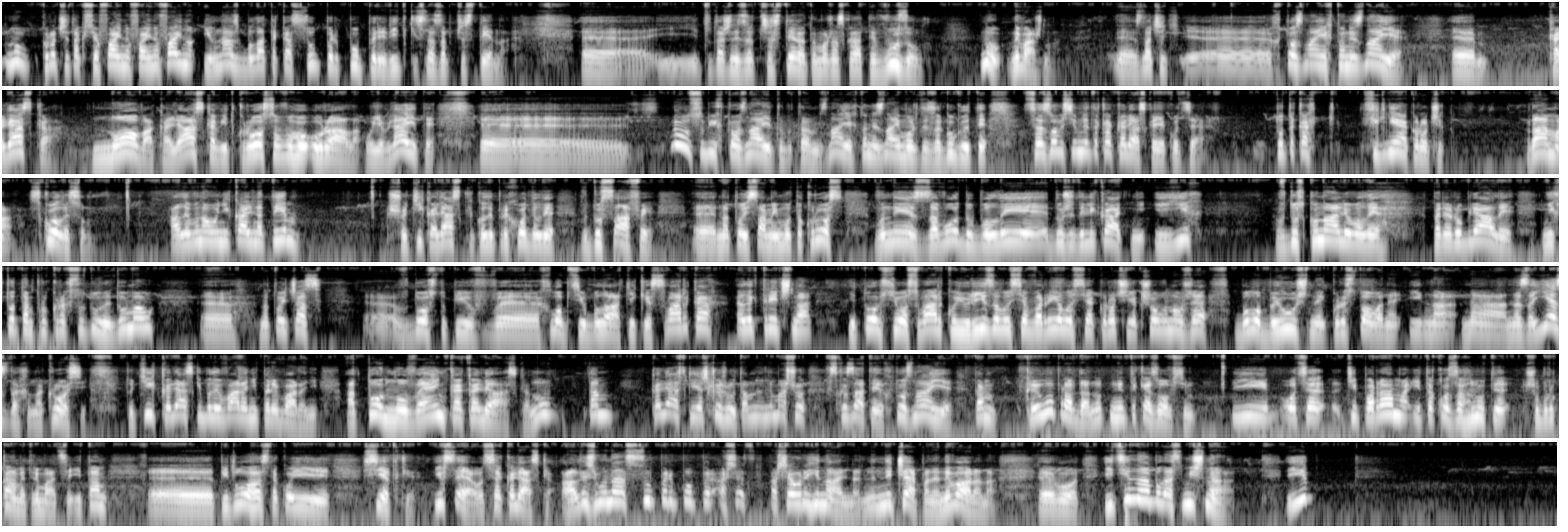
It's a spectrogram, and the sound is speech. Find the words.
Ну, коротше, так все файно, файно, файно. І в нас була така супер-пупер рідкісна запчастина. І тут навіть не запчастина, то можна сказати вузол. Ну, неважно. Е, значить, е, хто знає, хто не знає, е, коляска, нова коляска від кросового Урала. Уявляєте? Ну, собі хто знає, то там знає, хто не знає, можете загуглити. Це зовсім не така коляска, як оце. То така фігня, коротше, рама з колесом. Але вона унікальна тим, що ті коляски, коли приходили в досафи е, на той самий мотокрос, вони з заводу були дуже делікатні і їх вдосконалювали, переробляли. Ніхто там про красоту не думав. Е, На той час е, в доступі в хлопців була тільки сварка електрична. І то все сваркою різалося, варилося. Коротше, якщо воно вже було беушне, користоване і на, на, на заїздах на кросі, то ті коляски були варені, переварені. А то новенька коляска. Ну, там коляски, я ж кажу, там нема що сказати, хто знає. Там крило, правда, ну не таке зовсім. І оце типа рама, і тако загнути, щоб руками триматися. І там е, підлога з такої сітки. І все, оце коляска. Але ж вона супер-пупер, а ще, а ще оригінальна, не, чепана, не варена. Е, вот. І ціна була смішна. І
